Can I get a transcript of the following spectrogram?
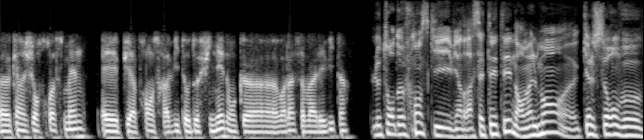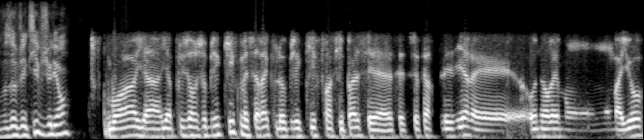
euh, 15 jours, 3 semaines, et puis après on sera vite au Dauphiné, donc euh, voilà, ça va aller vite. hein. Le Tour de France qui viendra cet été, normalement, euh, quels seront vos, vos objectifs, Julien? Bon, il y a, il y a plusieurs objectifs, mais c'est vrai que l'objectif principal, c'est de se faire plaisir et honorer mon, mon maillot.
